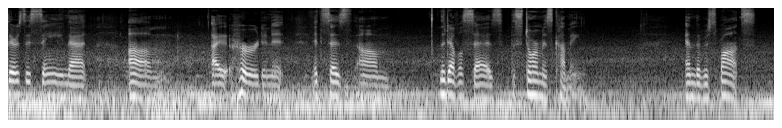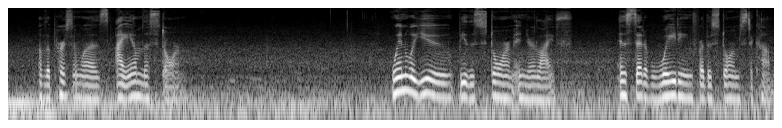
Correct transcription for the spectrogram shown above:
There's this saying that um, I heard, and it it says um, the devil says the storm is coming, and the response of the person was, "I am the storm." When will you be the storm in your life instead of waiting for the storms to come?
